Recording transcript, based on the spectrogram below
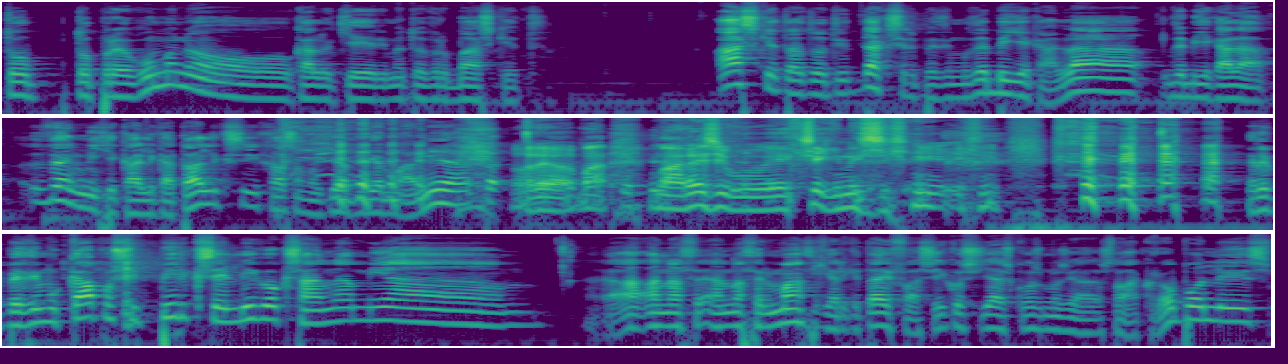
Το, το προηγούμενο καλοκαίρι με το Ευρωμπάσκετ άσχετα το ότι εντάξει ρε παιδί μου δεν πήγε καλά, δεν πήγε καλά, δεν είχε καλή κατάληξη, χάσαμε και από τη Γερμανία. Ωραίο, μα, μ' αρέσει που έχει ξεκινήσει. ρε παιδί μου κάπως υπήρξε λίγο ξανά μια... Αναθε, αναθερμάνθηκε αρκετά η φάση. 20.000 κόσμος στο Ακρόπολης,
